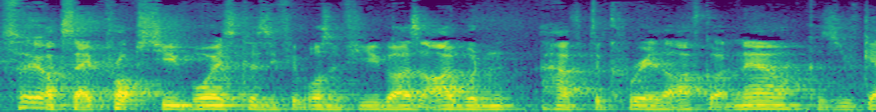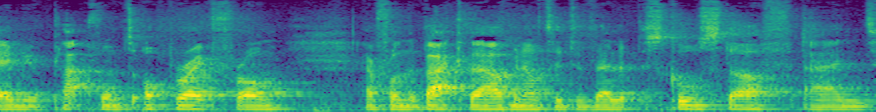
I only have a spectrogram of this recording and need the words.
So, like I say, props to you boys because if it wasn't for you guys, I wouldn't have the career that I've got now because you've gave me a platform to operate from, and from the back of that, I've been able to develop the school stuff and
